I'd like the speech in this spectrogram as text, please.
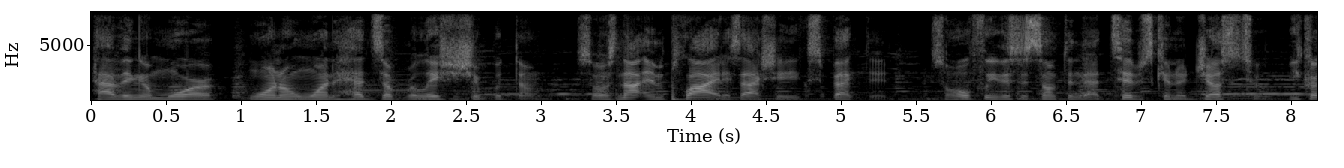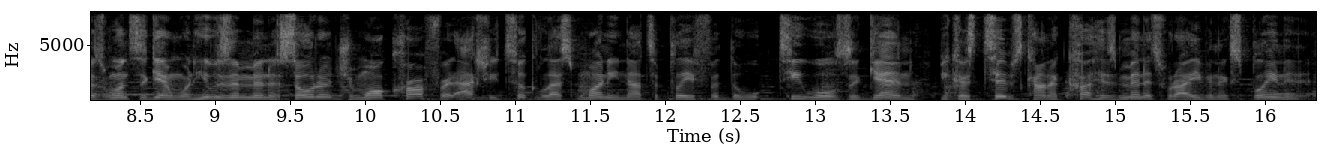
having a more one-on-one heads-up relationship with them. So it's not implied, it's actually expected. So hopefully this is something that Thibs can adjust to. Because once again, when he was in Minnesota, Jamal Crawford actually took less money not to play for the T-Wolves again because Thibs kind of cut his minutes without even explaining it.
